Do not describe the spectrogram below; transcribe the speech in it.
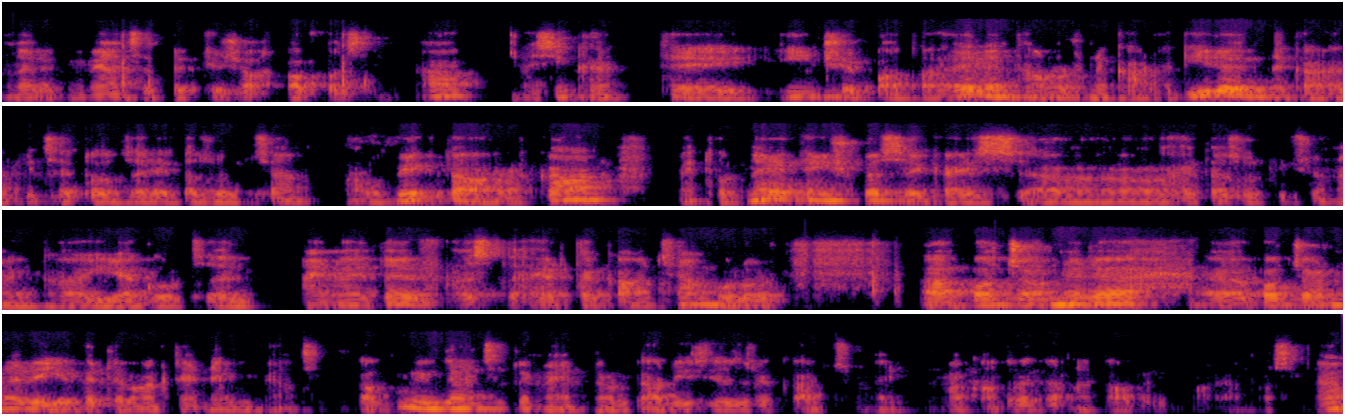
եզրակացությունները միմյանց հետ պետք է շահկապված լինեն, հա, այսինքն թե ինչ է պատահել ընդհանուր նկարագիրը, նկարագրից հետո ձեր հետազոտության օբյեկտը, առարկան, մեթոդները, թե ինչպես եք այս հետազոտությունը իրագործել այնուհետև ըստ հերթականության բոլոր պատճառները պատճառները եւ հետևանքներն են միմյանց հետ կապում եւ դրանից հետո մենք նոր գալիս եզրակացությունների հիմա կանդրադառնանք ավելի մանրամասն հա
